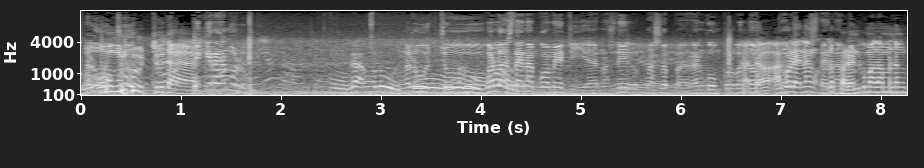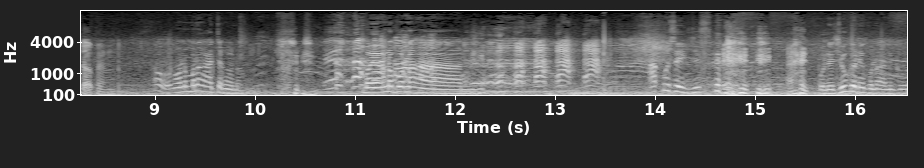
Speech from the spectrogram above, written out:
Oh, lucu ta. Pikiranmu lu. Enggak ngelucu. Ngelucu. Kan lah stand up komedian. Maksudnya Iya, pas iya. lebaran kumpul kan Gak tau. tahu, aku lek nang stand up. lebaranku malah meneng tok, Bang. Oh, ngono meneng aceng ngono. Bayangno ponaan. Aku sih, Jis. Boleh juga nih ponaanku.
